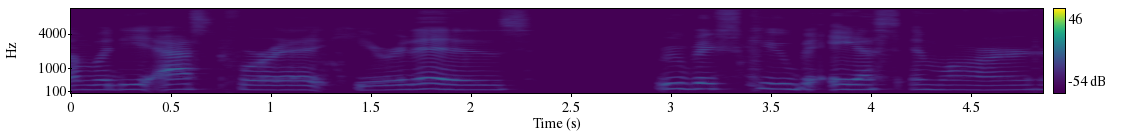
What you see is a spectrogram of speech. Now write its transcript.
Somebody asked for it. Here it is. Rubik's Cube ASMR.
